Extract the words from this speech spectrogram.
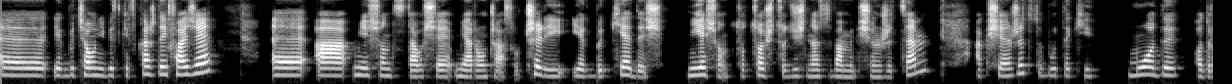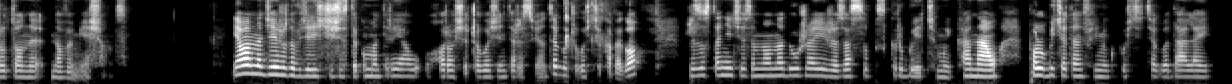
e, jakby ciało niebieskie w każdej fazie, a miesiąc stał się miarą czasu. Czyli jakby kiedyś miesiąc to coś, co dziś nazywamy księżycem, a księżyc to był taki młody, odrodzony nowy miesiąc. Ja mam nadzieję, że dowiedzieliście się z tego materiału o Horosie czegoś interesującego, czegoś ciekawego, że zostaniecie ze mną na dłużej, że zasubskrybujecie mój kanał, polubicie ten filmik, puścicie go dalej,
